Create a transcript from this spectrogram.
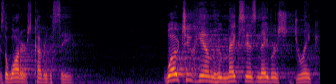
as the waters cover the sea. Woe to him who makes his neighbors drink.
